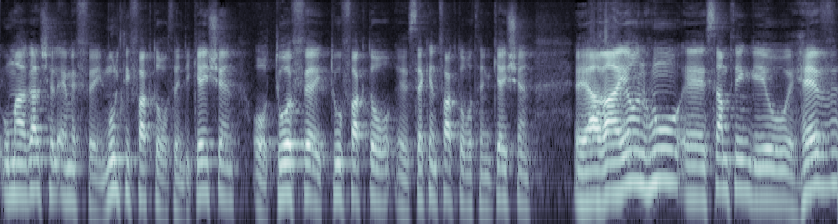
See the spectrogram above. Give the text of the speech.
הוא מעגל של MFA, Multi-Factor Authentication, או 2FA, Two-Factor, Second Factor Authentication. הרעיון הוא something you have,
